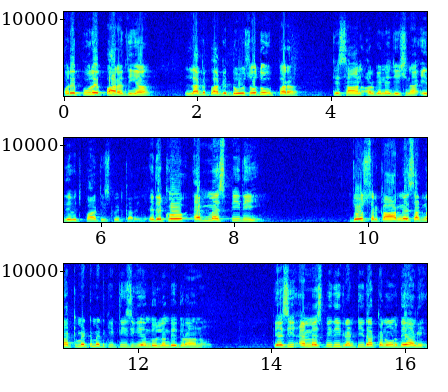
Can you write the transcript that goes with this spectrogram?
ਔਰ ਇਹ ਪੂਰੇ ਭਾਰਤ ਦੀਆਂ ਲਗਭਗ 200 ਤੋਂ ਉੱਪਰ ਕਿਸਾਨ ਆਰਗੇਨਾਈਜੇਸ਼ਨਾਂ ਇਹਦੇ ਵਿੱਚ ਪਾਰਟਿਸਿਪੇਟ ਕਰ ਰਹੀਆਂ ਕਿ ਦੇਖੋ ਐਮਐਸਪੀ ਦੀ ਜੋ ਸਰਕਾਰ ਨੇ ਸਾਡੇ ਨਾਲ ਕਮਿਟਮੈਂਟ ਕੀਤੀ ਸੀਗੀ ਅੰਦੋਲਨ ਦੇ ਦੌਰਾਨ ਕਿ ਅਸੀਂ ਐਮਐਸਪੀ ਦੀ ਗਰੰਟੀ ਦਾ ਕਾਨੂੰਨ ਦੇਵਾਂਗੇ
